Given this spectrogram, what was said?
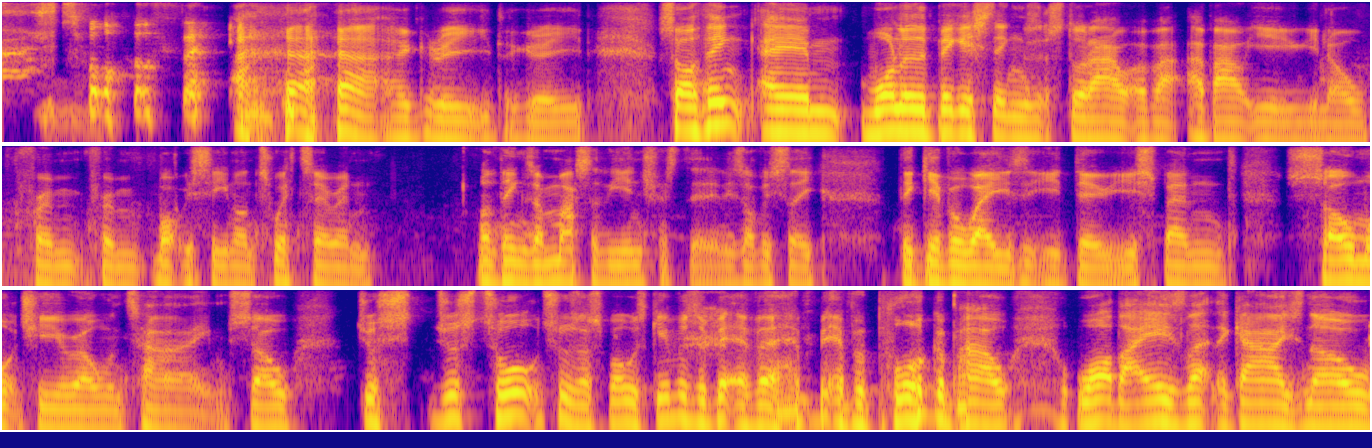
sort of thing. agreed, agreed. So I think um, one of the biggest things that stood out about about you, you know, from from what we've seen on Twitter and one things I'm massively interested in is obviously the giveaways that you do. You spend so much of your own time. So just just talk to us, I suppose. Give us a bit of a, a bit of a plug about what that is. Let the guys know.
